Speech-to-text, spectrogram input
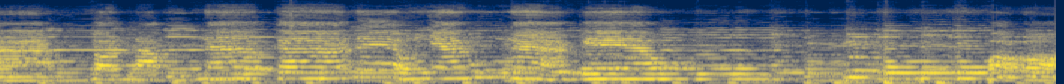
า ตอนหลับหน้ากาแล้วยังหน้าแก้วพออ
